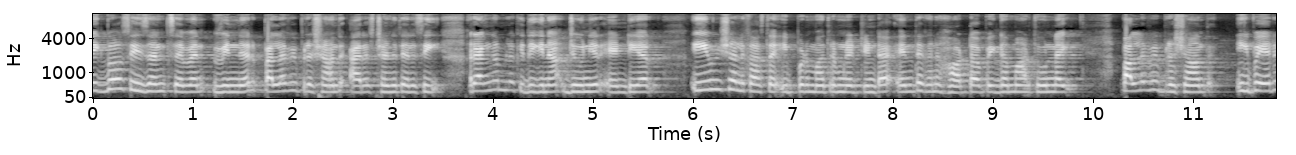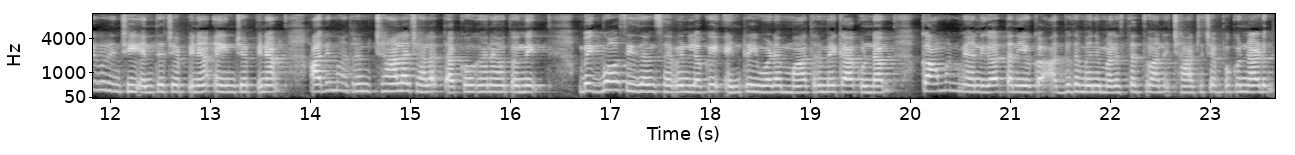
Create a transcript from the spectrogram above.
Bigg Boss season seven winner Pallavi Prashanth arrest అని తెలిసి రంగంలోకి దిగిన జూనియర్ ఎన్టీఆర్. ఈ విషయాలు కాస్త ఇప్పుడు మాత్రం నెట్టింట ఎంతగానో హాట్ టాపిక్గా మారుతూ ఉన్నాయి. పల్లవి ప్రశాంత్ ఈ పేరు గురించి ఎంత చెప్పినా ఏం చెప్పినా అది మాత్రం చాలా చాలా తక్కువగానే అవుతుంది. బిగ్ బాస్ సీజన్ సెవెన్లోకి ఎంట్రీ ఇవ్వడం మాత్రమే కాకుండా కామన్ మ్యాన్గా తన యొక్క అద్భుతమైన మనస్తత్వాన్ని చాటి చెప్పుకున్నాడు.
